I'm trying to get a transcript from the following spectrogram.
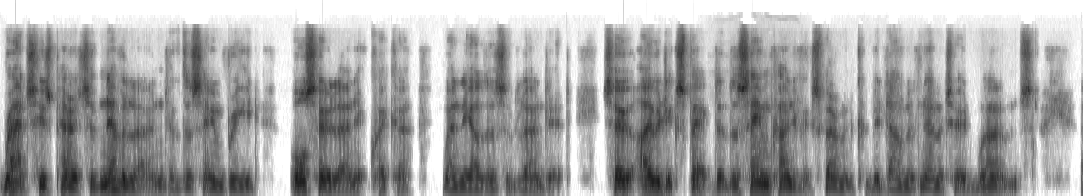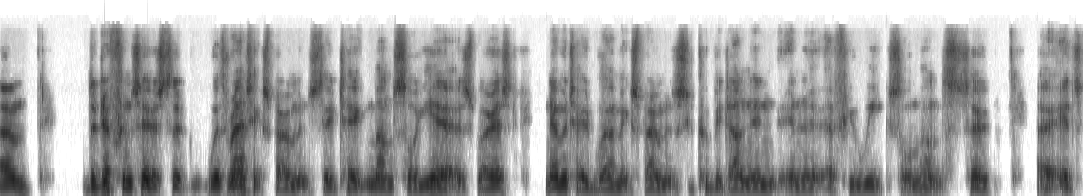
Rats whose parents have never learned of the same breed also learn it quicker when the others have learned it. So I would expect that the same kind of experiment could be done with nematode worms. Um, the difference is that with rat experiments, they take months or years, whereas nematode worm experiments could be done in, in a, a few weeks or months. So uh, it's,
